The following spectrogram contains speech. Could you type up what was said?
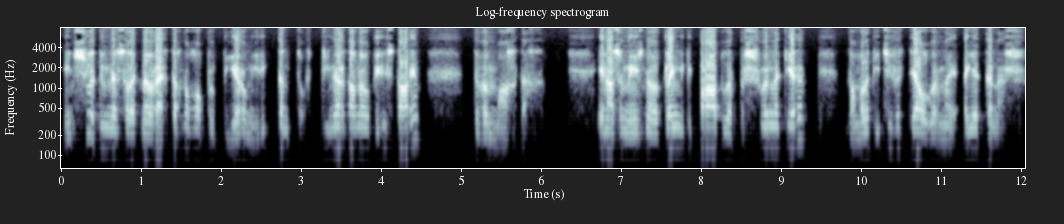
En sodoende sal ek nou regtig nogal probeer om hierdie kind of tiener dan nou op hierdie stadium te bemagtig. En as 'n mens nou 'n klein bietjie praat oor persoonlikhede, dan wil ek ietsie vertel oor my eie kinders.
